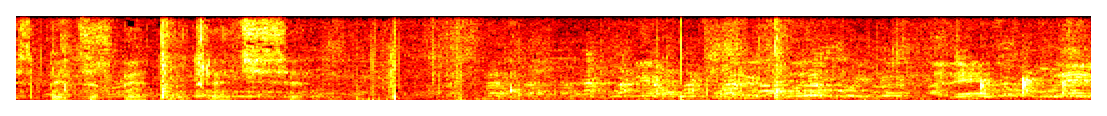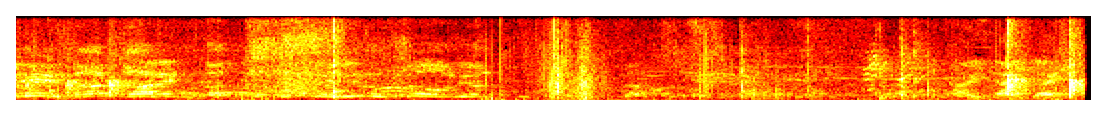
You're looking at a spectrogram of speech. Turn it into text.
Spezza Petro, treći set. Ajde.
